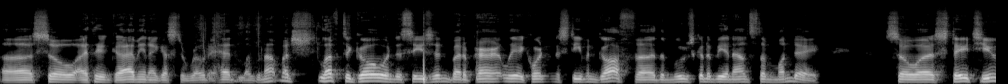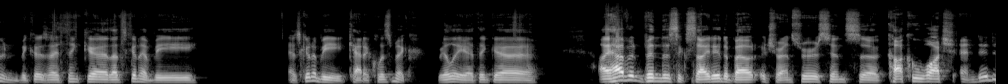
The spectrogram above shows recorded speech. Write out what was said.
Uh, so I think, I mean, I guess the road ahead, like not much left to go in the season, but apparently, according to Steven Goff, uh, the move's going to be announced on Monday. So uh, stay tuned because I think uh, that's going to be it's going to be cataclysmic. Really, I think uh, I haven't been this excited about a transfer since uh, Kaku Watch ended.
